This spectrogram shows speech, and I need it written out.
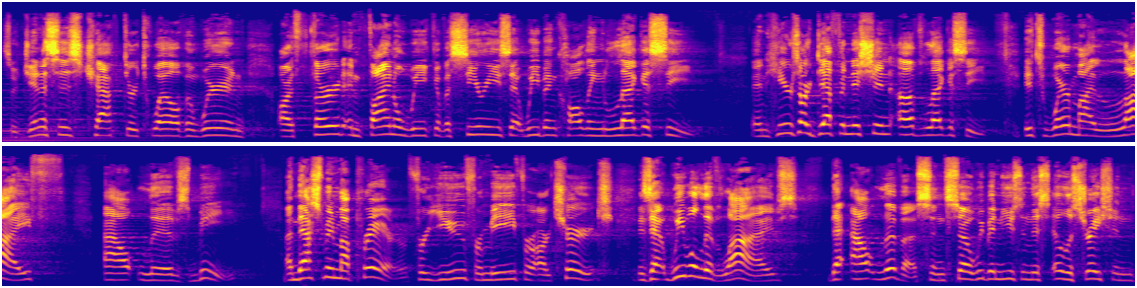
So, Genesis chapter 12, and we're in our third and final week of a series that we've been calling Legacy. And here's our definition of legacy it's where my life outlives me. And that's been my prayer for you, for me, for our church, is that we will live lives that outlive us. And so we've been using this illustration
